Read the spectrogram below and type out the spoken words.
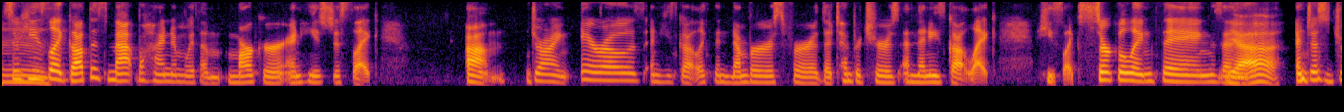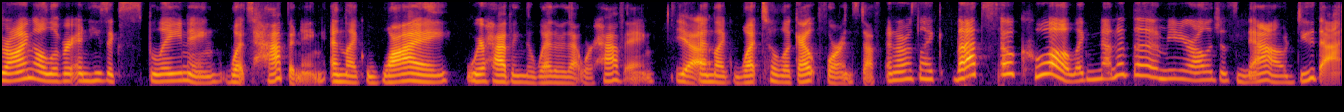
So he's Mm. like got this map behind him with a marker and he's just like um drawing arrows and he's got like the numbers for the temperatures and then he's got like he's like circling things and yeah. and just drawing all over and he's explaining what's happening and like why we're having the weather that we're having Yeah. and like what to look out for and stuff. And I was like, that's so cool. Like none of the meteorologists now do that.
